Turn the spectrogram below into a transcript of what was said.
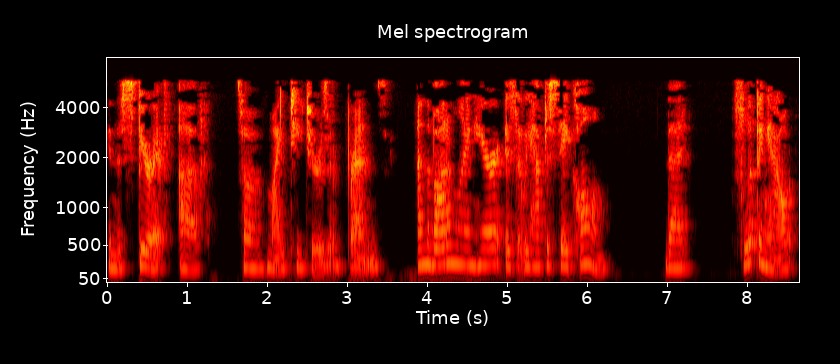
in the spirit of some of my teachers and friends. And the bottom line here is that we have to stay calm. That flipping out,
